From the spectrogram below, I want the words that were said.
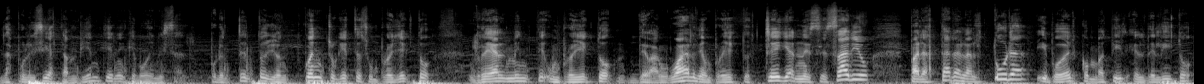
las policías también tienen que modernizar. Por tanto, yo encuentro que este es un proyecto realmente, un proyecto de vanguardia, un proyecto estrella necesario para estar a la altura y poder combatir el delito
